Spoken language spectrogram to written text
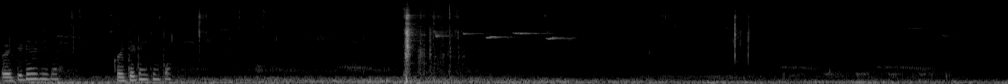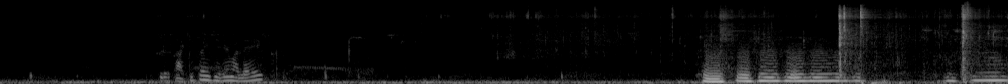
कोयते ठेव तिथं. कोयते ठेव काठी पाहिजे रे मला एक हम्म, हम्म, हम्म, हम्म, हम्म.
